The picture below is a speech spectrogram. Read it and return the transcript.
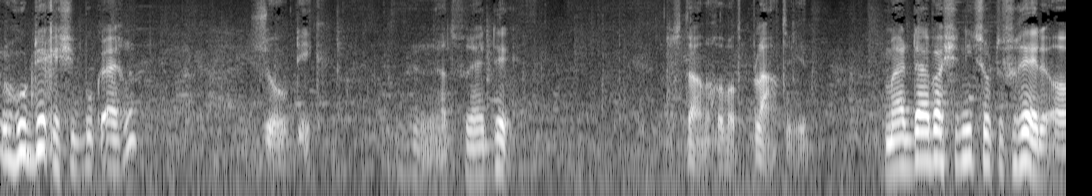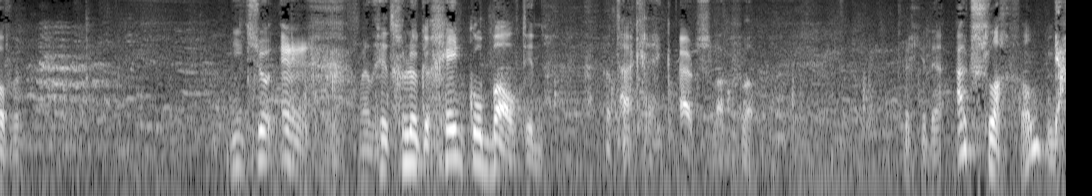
Hoe dik is je boek eigenlijk? Zo dik. Inderdaad, vrij dik. Er staan nogal wat platen in. Maar daar was je niet zo tevreden over. Niet zo erg, maar er zit gelukkig geen kobalt in. Want daar krijg ik uitslag van. Krijg je daar uitslag van? Ja,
